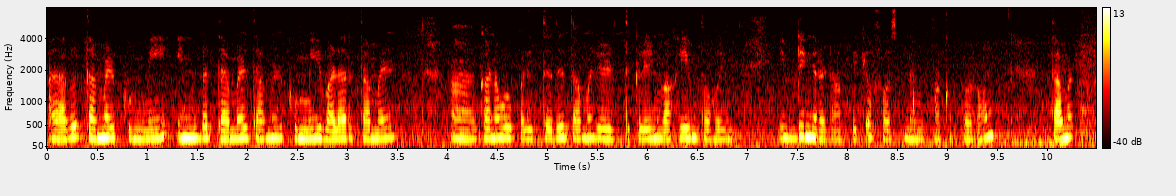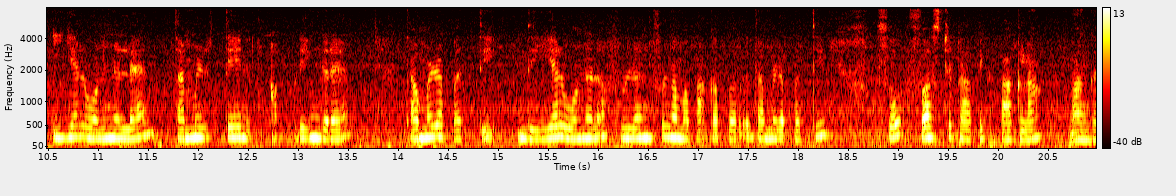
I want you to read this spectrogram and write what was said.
அதாவது தமிழ் கும்மி இன்பத்தமிழ் தமிழ் கும்மி வளர் தமிழ் கனவு பழித்தது தமிழ் எழுத்துக்களின் வகையும் தொகையும் இப்படிங்கிற டாப்பிக்கை ஃபர்ஸ்ட் நம்ம பார்க்க போகிறோம் தமிழ் இயல் ஒன்றில் தமிழ்த்தேன் அப்படிங்கிற தமிழை பற்றி இந்த இயல் ஒன்றில் ஃபுல் அண்ட் ஃபுல் நம்ம பார்க்க போகிறது தமிழை பற்றி ஸோ ஃபஸ்ட்டு டாபிக் பார்க்கலாம். வாங்க.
